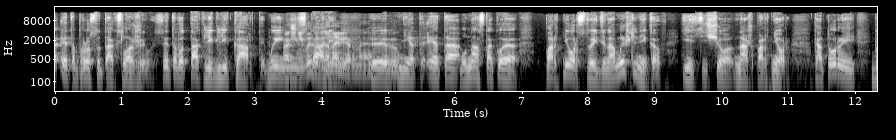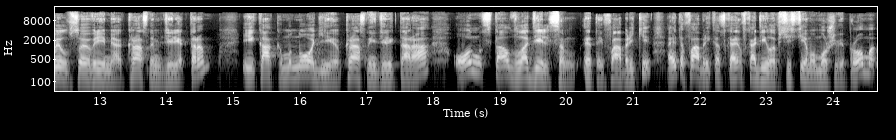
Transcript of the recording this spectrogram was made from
это просто так сложилось. Это вот так легли карты. Мы А не не искали. выгодно, наверное. Э, нет, это у нас такое партнерство единомышленников. Есть еще наш партнер, который был в свое время красным директором. И как многие красные директора, он стал владельцем этой фабрики. А эта фабрика входила в систему Мошвипрома,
